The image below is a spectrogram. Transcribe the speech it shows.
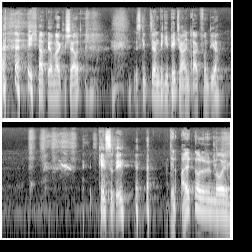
ich habe ja mal geschaut. Es gibt ja einen Wikipedia-Eintrag von dir. Kennst du den? Den alten oder den neuen?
